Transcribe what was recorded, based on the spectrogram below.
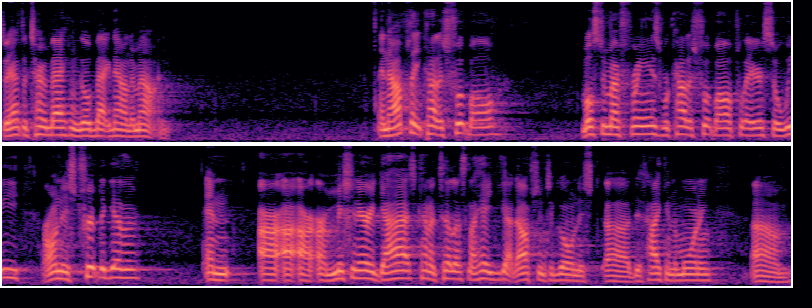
So they have to turn back and go back down the mountain. And I played college football. Most of my friends were college football players, so we are on this trip together, and our, our, our missionary guides kind of tell us, like, hey, you got the option to go on this, uh, this hike in the morning. Um,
